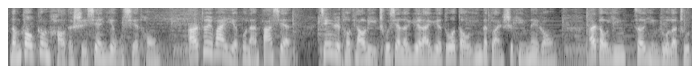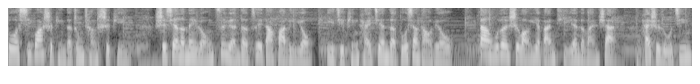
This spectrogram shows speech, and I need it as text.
能够更好的实现业务协同。而对外也不难发现，今日头条里出现了越来越多抖音的短视频内容，而抖音则引入了诸多西瓜视频的中长视频，实现了内容资源的最大化利用以及平台间的多项导流。但无论是网页版体验的完善，还是如今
